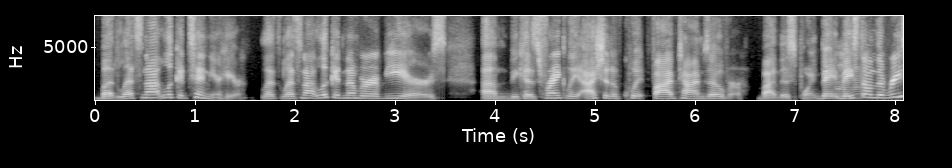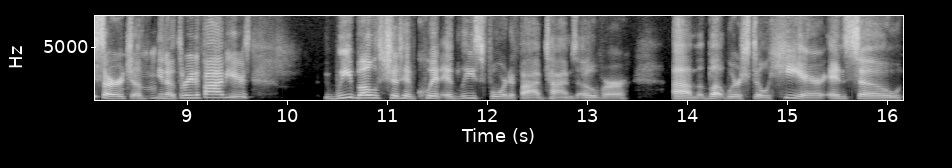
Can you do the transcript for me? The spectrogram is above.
But let's not look at tenure here. Let's let's not look at number of years um, because frankly I should have quit five times over by this point ba- mm-hmm. based on the research of mm-hmm. you know 3 to 5 years we both should have quit at least 4 to 5 times over um, but we're still here. And so,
